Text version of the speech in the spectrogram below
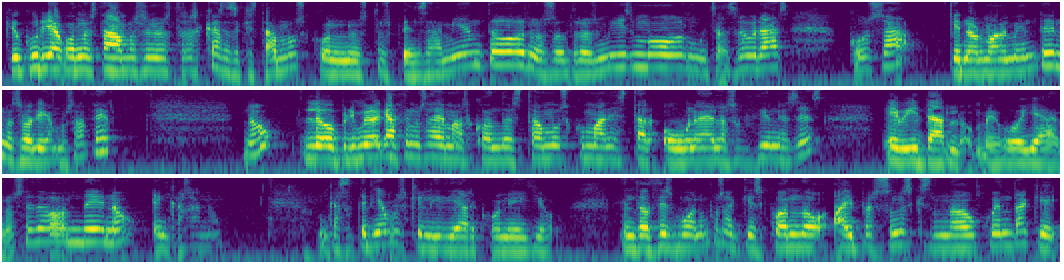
¿Qué ocurría cuando estábamos en nuestras casas? Que estábamos con nuestros pensamientos, nosotros mismos, muchas horas, cosa que normalmente no solíamos hacer. ¿no? Lo primero que hacemos además cuando estamos con malestar, o una de las opciones es evitarlo. Me voy a no sé dónde, no, en casa no en casa teníamos que lidiar con ello. Entonces, bueno, pues aquí es cuando hay personas que se han dado cuenta que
